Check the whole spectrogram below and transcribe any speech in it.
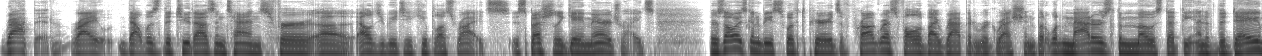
rapid, right? That was the 2010s for uh, LGBTQ plus rights, especially gay marriage rights. There's always going to be swift periods of progress followed by rapid regression. But what matters the most at the end of the day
